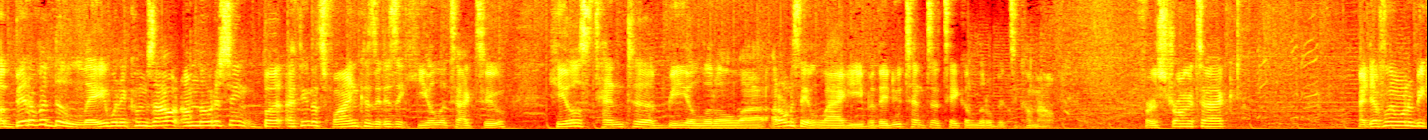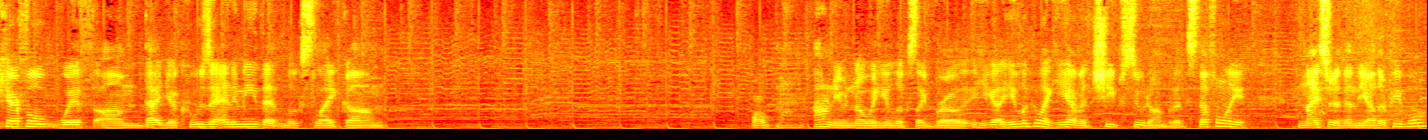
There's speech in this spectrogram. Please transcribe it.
A bit of a delay when it comes out, I'm noticing. But I think that's fine because it is a heal attack too. Heals tend to be a little... Uh, I don't want to say laggy, but they do tend to take a little bit to come out. For a strong attack, I definitely want to be careful with um, that Yakuza enemy that looks like... Um, oh, I don't even know what he looks like, bro. He got he looked like he have a cheap suit on, but it's definitely nicer than the other people.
